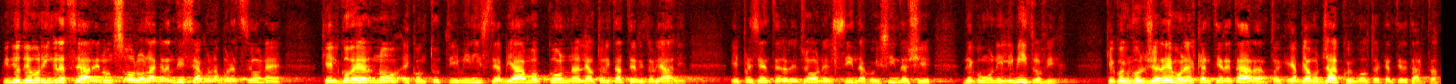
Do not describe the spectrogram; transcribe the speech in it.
Quindi io devo ringraziare non solo la grandissima collaborazione che il Governo e con tutti i ministri abbiamo con le autorità territoriali, il Presidente della Regione, il Sindaco, i sindaci dei comuni limitrofi, che coinvolgeremo nel cantiere Taranto e che abbiamo già coinvolto nel cantiere Taranto,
